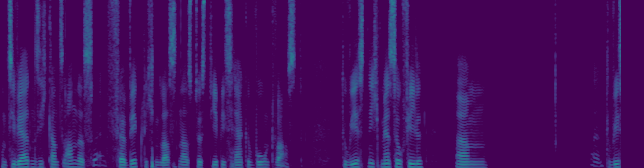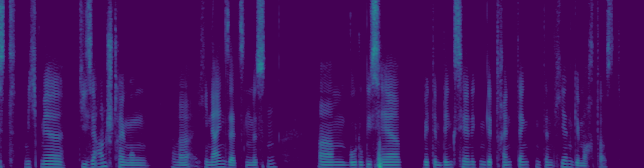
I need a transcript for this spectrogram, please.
Und sie werden sich ganz anders verwirklichen lassen, als du es dir bisher gewohnt warst. Du wirst nicht mehr so viel ähm, du wirst nicht mehr diese Anstrengung äh, hineinsetzen müssen, ähm, wo du bisher mit dem linkshirnigen getrennt denkenden Hirn gemacht hast.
